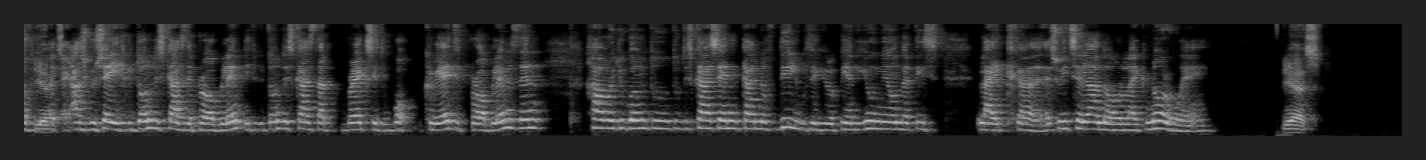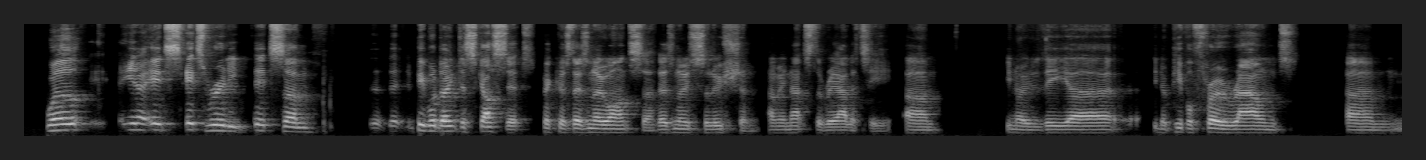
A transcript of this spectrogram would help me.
of, yes. as you say, if you don't discuss the problem, if you don't discuss that Brexit created problems, then how are you going to, to discuss any kind of deal with the European Union that is like uh, Switzerland or like Norway? Yes. Well, you know, it's it's really it's um people don't discuss it because there's no answer, there's no solution. I mean, that's the reality. Um, you know, the uh, you know people throw around, um,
